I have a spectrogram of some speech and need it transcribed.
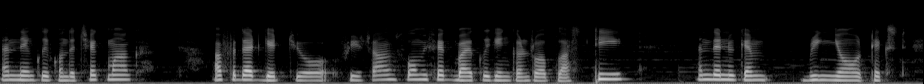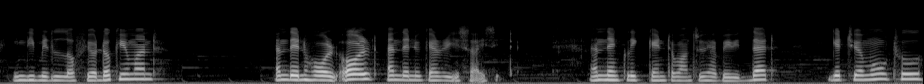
and then click on the check mark. After that get your free transform effect by clicking ctrl plus T and then you can bring your text in the middle of your document. And then hold alt and then you can resize it and then click enter once you're happy with that. Get your move tool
